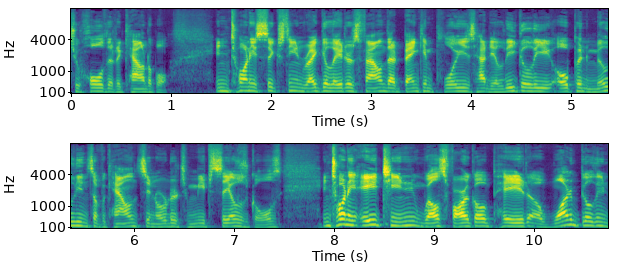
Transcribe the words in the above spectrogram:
to hold it accountable. In 2016, regulators found that bank employees had illegally opened millions of accounts in order to meet sales goals. In 2018, Wells Fargo paid a $1 billion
